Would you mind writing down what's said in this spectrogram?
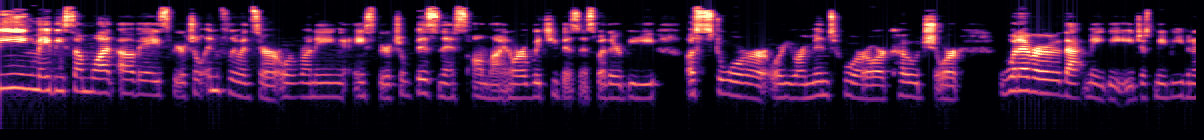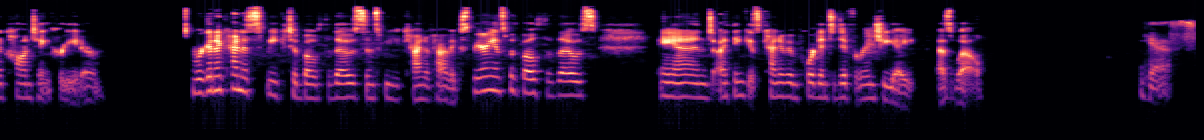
being maybe somewhat of a spiritual influencer or running a spiritual business online or a witchy business, whether it be a store or you're a mentor or a coach or whatever that may be, just maybe even a content creator. We're going to kind of speak to both of those since we kind of have experience with both of those. And I think it's kind of important to differentiate as well. Yes.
